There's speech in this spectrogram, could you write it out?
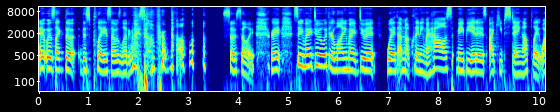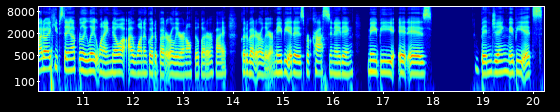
It was like the this place I was letting myself rebel so silly, right? So you might do it with your lawn. You might do it with I'm not cleaning my house. Maybe it is I keep staying up late. Why do I keep staying up really late when I know I want to go to bed earlier and I'll feel better if I go to bed earlier? Maybe it is procrastinating. Maybe it is binging. Maybe it's,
